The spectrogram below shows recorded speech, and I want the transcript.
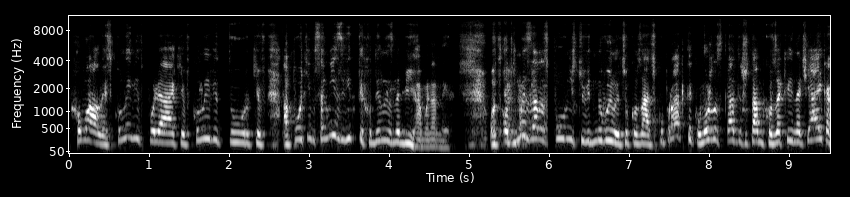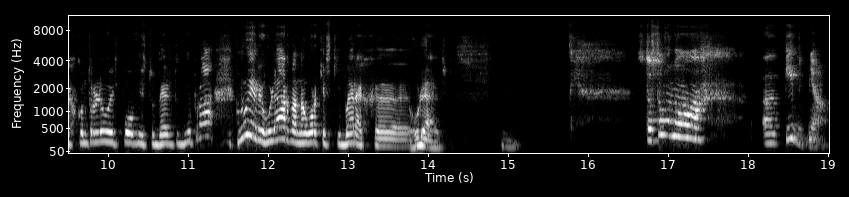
ховались коли від поляків, коли від турків, а потім самі звідти ходили з набігами на них. От, от ми зараз повністю відновили цю козацьку практику. Можна сказати, що там козаки на чайках контролюють повністю дельту Дніпра, ну і регулярно на Орківський берег е, гуляють. Стосовно е, півдня,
